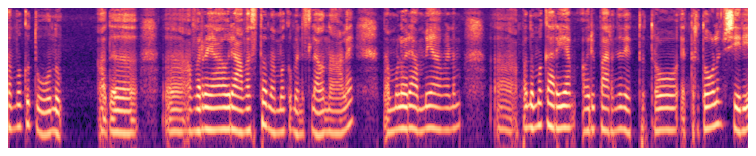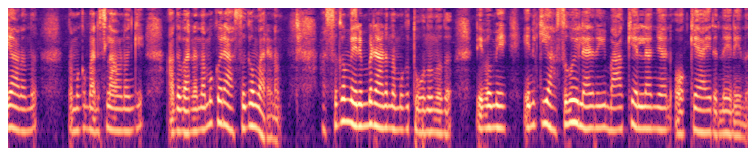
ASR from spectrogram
നമുക്ക് തോന്നും. അത് അവരുടെ ആ ഒരു അവസ്ഥ നമുക്ക് മനസ്സിലാവും നാളെ നമ്മളൊരു അമ്മയാവണം. അപ്പം നമുക്കറിയാം അവർ പറഞ്ഞത് എത്രത്രോ എത്രത്തോളം ശരിയാണെന്ന് നമുക്ക് മനസ്സിലാവണമെങ്കിൽ അത് വരണം. നമുക്കൊരു അസുഖം വരണം. അസുഖം വരുമ്പോഴാണ് നമുക്ക് തോന്നുന്നത് ദൈവമേ എനിക്ക് ഈ അസുഖം ഇല്ലായിരുന്നെങ്കിൽ ബാക്കിയെല്ലാം ഞാൻ ഓക്കെ ആയിരുന്നേനേന്ന്.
